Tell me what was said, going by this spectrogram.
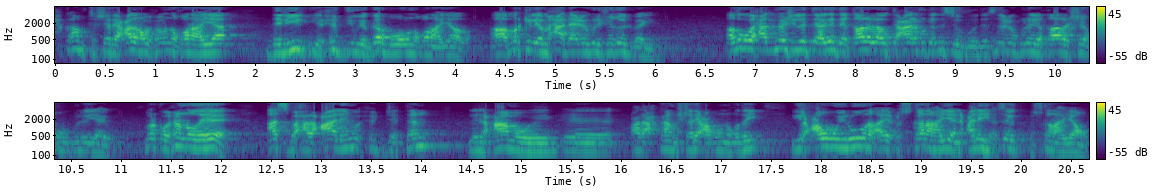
Axkaamta shareecadana wuxuu u noqonayaa daliil iyo xuju iyo garbu waa u noqonayaaba markii la maxaa dhaay kule sheekh baa yidhi. Adugu waxaad meesha la taagantahay qaala lahu tacala markaad la soo booda isna wuxuu kuleeyahy qaala sheekh uu kuleeyahay marka wuxuu noqday hee asbaxa alcaalimu xujatan lilcaama wey calaa axkaami shariica buu noqday. Yucawiluuna ay cuskanahayaan calayhi asagay cuskanahayaan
